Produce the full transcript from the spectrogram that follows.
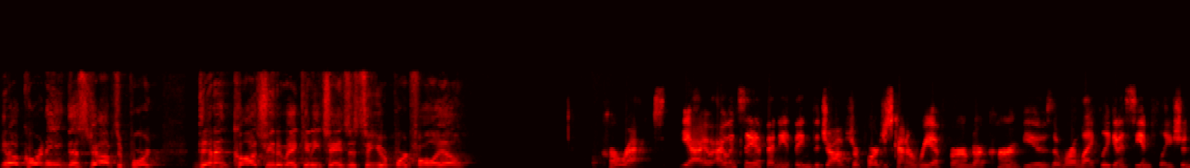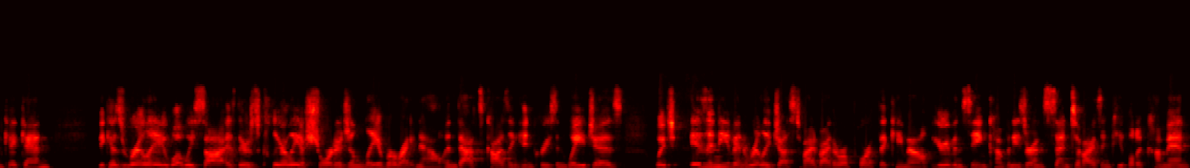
You know, Courtney, this jobs report, did it cost you to make any changes to your portfolio? Correct. Yeah, I, I, would say, if anything, the jobs report just kind of reaffirmed our current views that we're likely going to see inflation kick in. Because really, what we saw is there's clearly a shortage in labor right now, and that's causing increase in wages, which isn't even really justified by the report that came out. You're even seeing companies are incentivizing people to come in. I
